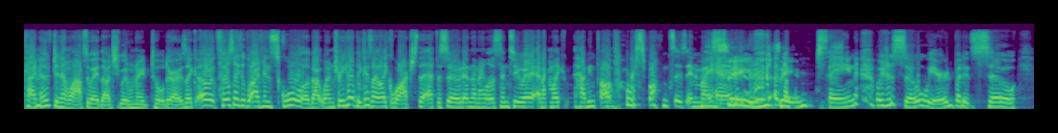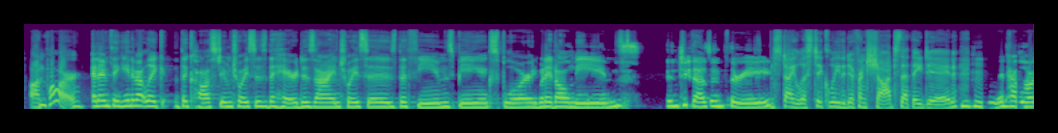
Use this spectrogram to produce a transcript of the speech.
kind of didn't laugh the way I thought she would when I told her. I was like, oh, it feels like I'm in school about One Tree Hill because I like watched the episode and then I listened to it and I'm like having thoughtful responses in my head. Same, same. Saying, which is so weird, but it's so on par. And I'm thinking about like the costume choices, the hair design choices, the themes being explored, what it all means in 2003. Stylistically, the different shots that they did. Mm-hmm. And how long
